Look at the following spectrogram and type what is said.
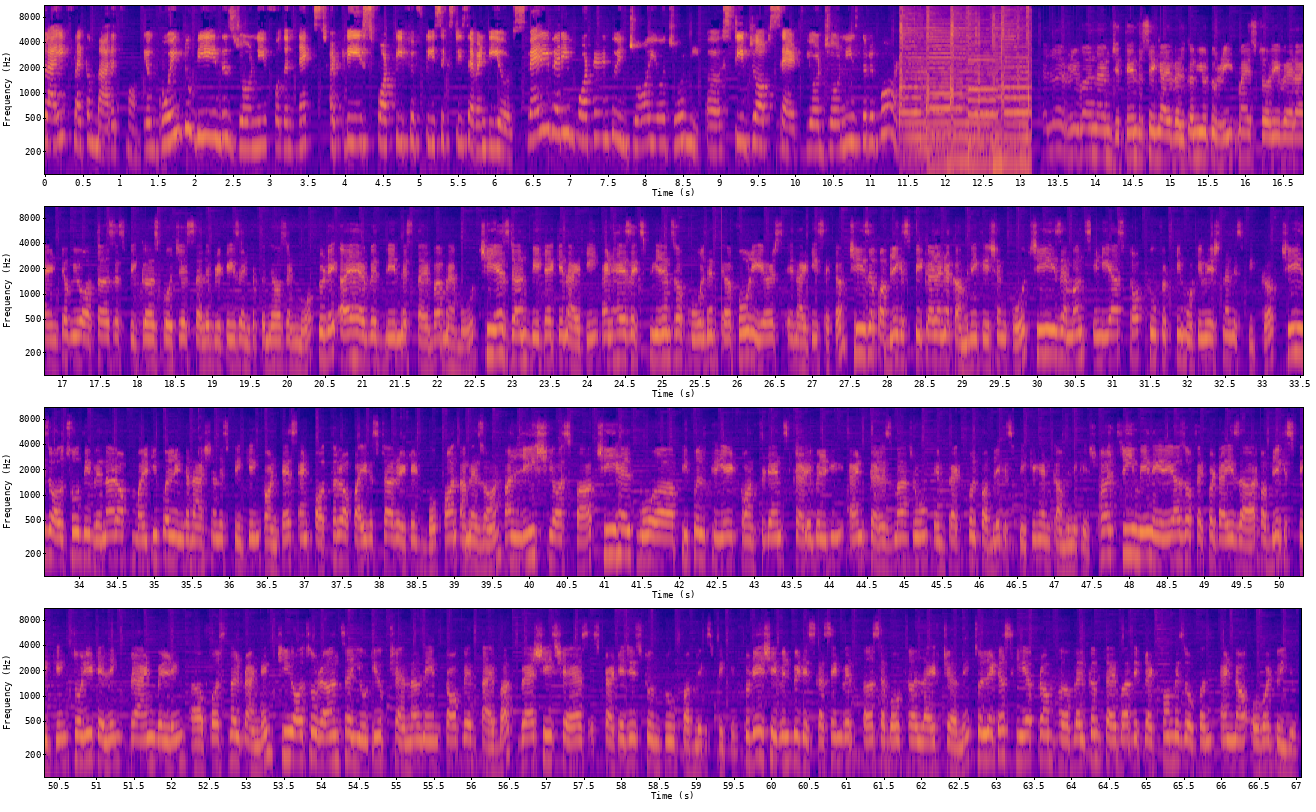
life like a marathon. You're going to be in this journey for the next at least 40, 50, 60, 70 years. Very, very important to enjoy your journey. Uh, Steve Jobs said, Your journey is the reward. Hello everyone, I'm Jitendra Singh. I welcome you to read my story where I interview authors, speakers, coaches, celebrities, entrepreneurs and more. Today I have with me Ms. Taiba Mahmood. She has done BTech in IT and has experience of more than uh, 4 years in IT sector. She is a public speaker and a communication coach. She is amongst India's top 250 motivational speaker. She is also the winner of multiple international speaking contests and author of 5-star rated book on Amazon, Unleash Your Spark. She helped more uh, people create confidence confidence, credibility, and charisma through impactful public speaking and communication. Her three main areas of expertise are public speaking, storytelling, brand building, uh, personal branding. She also runs a YouTube channel named Talk with Taiba, where she shares strategies to improve public speaking. Today, she will be discussing with us about her life journey. So let us hear from her. Welcome, Taiba. The platform is open, and now over to you.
